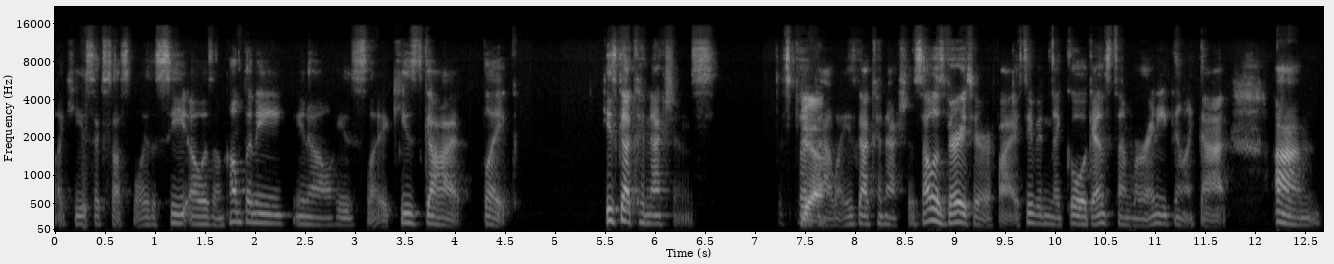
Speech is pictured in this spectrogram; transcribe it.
Like he's successful. He's a ceo of his own company you know he's like he's got like he's got connections. Let's put Yeah. it that way. He's got connections. So i was very terrified to even like go against him or anything like that. Um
